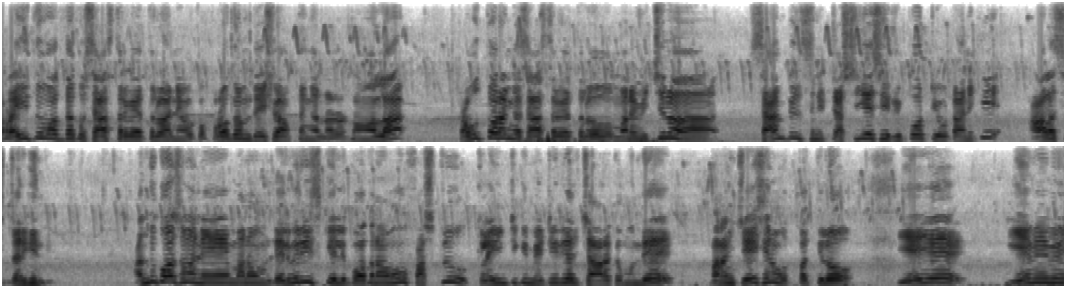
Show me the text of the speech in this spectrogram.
రైతు వద్దకు శాస్త్రవేత్తలు అనే ఒక ప్రోగ్రాం దేశవ్యాప్తంగా నడవటం వల్ల ప్రభుత్వ రంగ శాస్త్రవేత్తలు మనం ఇచ్చిన శాంపిల్స్ని టెస్ట్ చేసి రిపోర్ట్ ఇవ్వటానికి ఆలస్యం జరిగింది. అందుకోసమని మనం డెలివరీస్కి వెళ్ళిపోతున్నాము. ఫస్ట్ క్లయింట్కి మెటీరియల్ చారకముందే మనం చేసిన ఉత్పత్తిలో ఏ ఏ ఏమేమి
